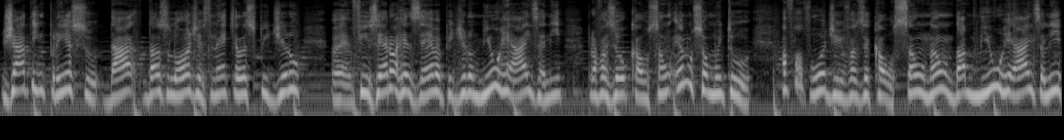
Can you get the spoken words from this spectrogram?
já tem preço da, das lojas, né? Que elas pediram, é, fizeram a reserva, pediram mil reais ali para fazer o calção. Eu não sou muito a favor de fazer calção, não. Dá mil reais ali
